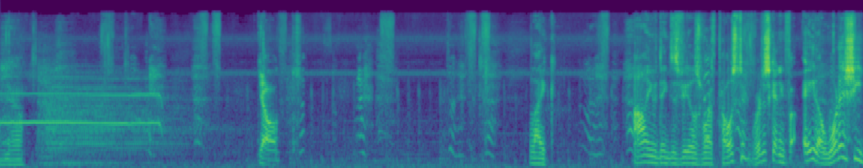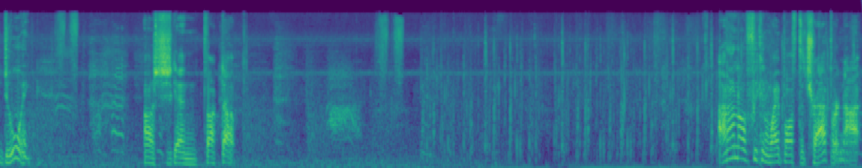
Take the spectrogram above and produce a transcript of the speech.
Yeah. Yo. Like, I don't even think this video is worth posting. We're just getting... Ada, what is she doing? Oh, she's getting fucked up. I don't know if we can wipe off the trap or not.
